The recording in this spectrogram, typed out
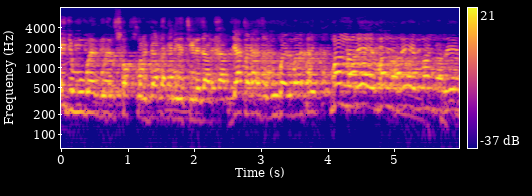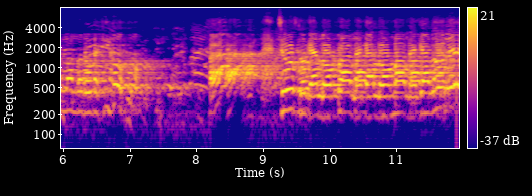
এই যে মোবাইল দিয়ে শখ করে ডাটাকে নিয়ে চিনে যান ডাটার কাছে মোবাইল মানে খালি মান্না রে মান্না রে মান্না রে মান্না রে ওটা কি গো? হ্যাঁ? চোখ গেল প্রাণ গেল মান গেল রে।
